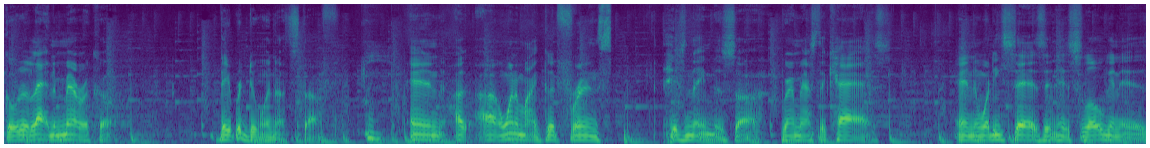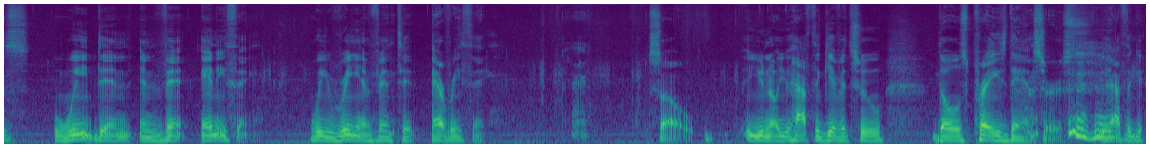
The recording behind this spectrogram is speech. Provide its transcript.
go to Latin America, they were doing that stuff. And uh, uh, one of my good friends, his name is uh, Grandmaster Caz, and what he says in his slogan is, "We didn't invent anything, we reinvented everything." So, you know, you have to give it to those praise dancers. You have to give.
